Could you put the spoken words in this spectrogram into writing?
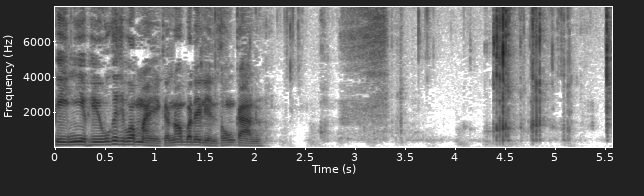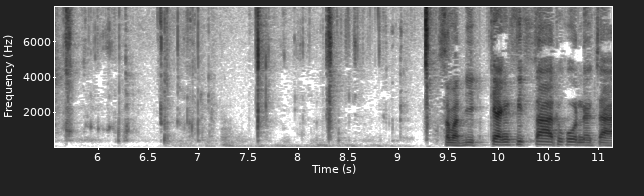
ปีนี้ผิวก็สิว่าใหม่กันเนาะบ่ได้เรียนสงการสวัสดีแกงฟิตซ่าทุกคนนะจ๊ะ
